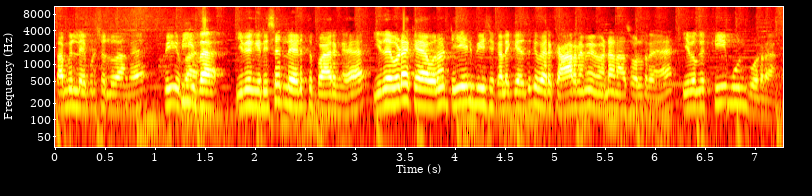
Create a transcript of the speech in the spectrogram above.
தமிழ்ல எப்படி சொல்லுவாங்க. இவங்க ரிசல்ட்ல எடுத்து பாருங்க. இதை விட கேவலம் டிஎன்பிசி கலைக்கிறதுக்கு வேற காரணமே வேண்டாம் நான் சொல்றேன். இவங்க கீமூன்னு போடுறாங்க?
